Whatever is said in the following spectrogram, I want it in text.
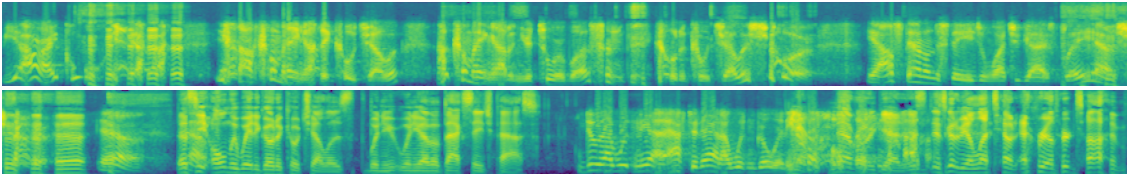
Yeah, all right, cool. yeah, yeah, I'll come hang out at Coachella. I'll come hang out in your tour bus and go to Coachella. Sure. Yeah, I'll stand on the stage and watch you guys play. Yeah, sure. Yeah. That's yeah. the only way to go to Coachella is when you when you have a backstage pass. Dude, I wouldn't. Yeah, after that, I wouldn't go any. other Never again. It's, it's going to be a letdown every other time.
